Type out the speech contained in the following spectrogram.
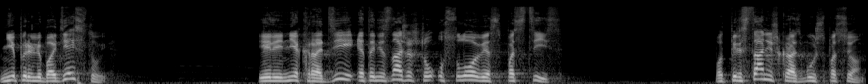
«не прелюбодействуй» или «не кради», это не значит, что условие спастись. Вот перестанешь красть, будешь спасен.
